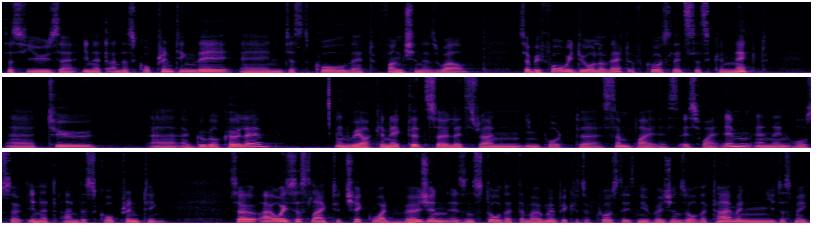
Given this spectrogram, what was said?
just use uh, init underscore printing there and just call that function as well. So before we do all of that, of course, let's just connect uh, to uh, a Google Colab. And we are connected, so let's run import uh, SymPy as SYM and then also init underscore printing. So I always just like to check what version is installed at the moment because of course there's new versions all the time and you just make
